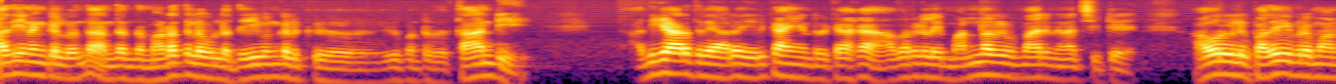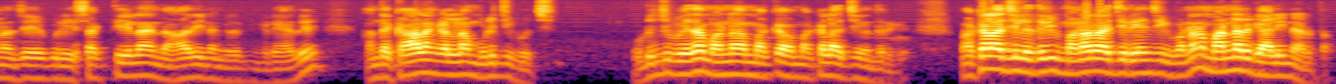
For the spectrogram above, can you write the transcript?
ஆதீனங்கள் வந்து அந்தந்த மடத்தில் உள்ள தெய்வங்களுக்கு இது பண்ணுறதை தாண்டி அதிகாரத்தில் யாரோ இருக்காங்கன்றதுக்காக அவர்களை மன்னர் மாதிரி நினச்சிட்டு அவர்களுக்கு பதவி பிரமாணம் செய்யக்கூடிய சக்தியெல்லாம் இந்த ஆதீனங்களுக்கு கிடையாது. அந்த காலங்கள்லாம் முடிஞ்சு போச்சு. முடிஞ்சு போய் தான் மன்ன மக்க மக்களாட்சி வந்திருக்கு. மக்களாட்சியில் திருப்பி மன்னராட்சி ரேஞ்சுக்கு போனால் மன்னர் காலின்னு அர்த்தம்.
